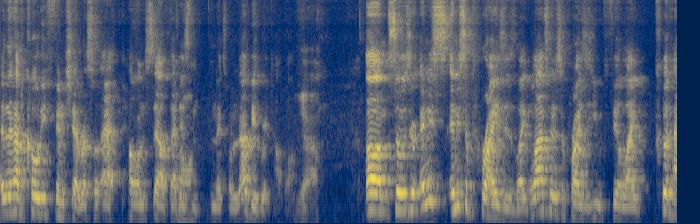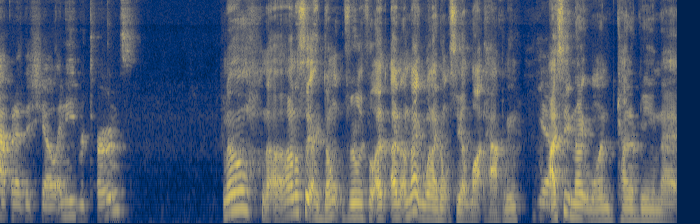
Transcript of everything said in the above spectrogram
and then have Cody finish at Wrestle at Hell in a Cell. That is Oh. the, the next one. That'd be a great top off. Yeah. Um. So, is there any any surprises, like last minute surprises, you would feel like could happen at this show? Any returns? No, no, honestly, I don't really feel. I, I, on night one, I don't see a lot happening. Yeah. I see night one kind of being that.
